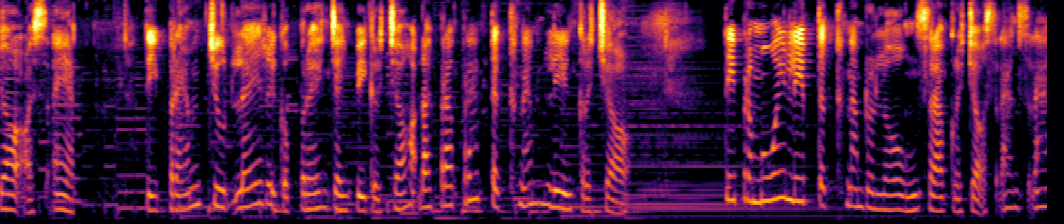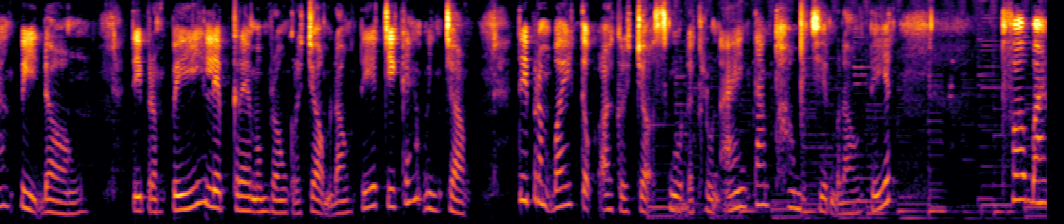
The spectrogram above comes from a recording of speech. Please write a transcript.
ចកឲ្យស្អាតទី5ជូតលេឬក៏ប្រេងចេញពីក្រចកដោយប្រើប្រាស់ទឹកថ្នាំលាងក្រចកទី6លាបទឹកថ្នាំរលោងស្រាប់ក្រចកស្ដាងស្ដាង2ដង ទី7លាបក្រែមបំរុងក្រចកម្ដងទៀតជាការបញ្ចប់ ទី8ទុកឲ្យក្រចកស្ងួតដោយខ្លួនឯងតាមធម្មជាតិម្ដងទៀត ធ្វើបាន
